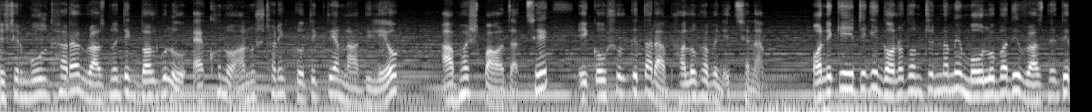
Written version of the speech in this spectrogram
দেশের মূলধারার রাজনৈতিক দলগুলো এখনও আনুষ্ঠানিক প্রতিক্রিয়া না দিলেও আভাস পাওয়া যাচ্ছে, এই কৌশলকে তারা ভালোভাবে নিচ্ছে না। অনেকে এটিকে গণতন্ত্রের নামে মৌলবাদী রাজনীতির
